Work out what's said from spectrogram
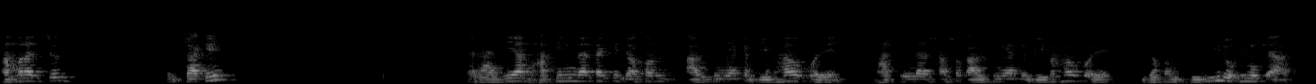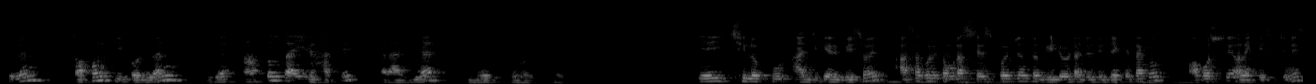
সাম্রাজ্যটাকে রাজিয়া ভাতিন্দাটাকে যখন আলতুনিয়াকে বিবাহ করে, ভাতিন্দার শাসক আলতুনিয়াকে বিবাহ করে যখন দিল্লির অভিমুখে আসছিলেন, তখন কি করলেন যে আততায়ীর হাতে রাজিয়ার মৃত্যু হচ্ছে। এই ছিল আজকের বিষয়। আশা করি তোমরা শেষ পর্যন্ত ভিডিওটা যদি দেখে থাকো, অবশ্যই অনেক কিছু জিনিস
